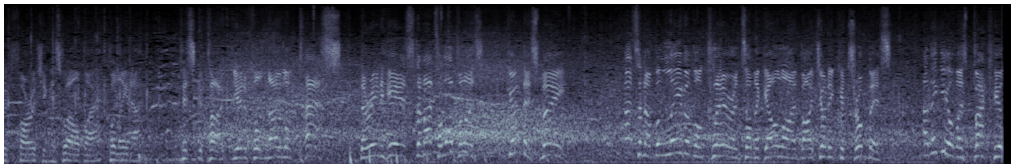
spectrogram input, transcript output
Good foraging as well by Aquilina. Piscopo, beautiful no-look pass. They're in here. Stamatelopoulos. Goodness me. That's an unbelievable clearance on the goal line by Johnny Koutroumbis. I think he almost backheeled.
